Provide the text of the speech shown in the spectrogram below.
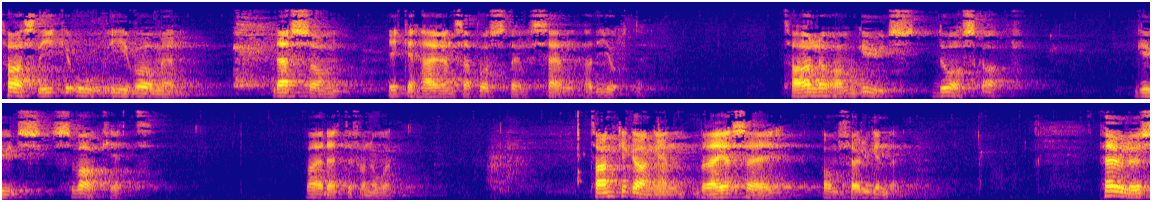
ta slike ord i vår munn, dersom ikke Herrens apostel selv hadde gjort det tale om Guds dårskap, Guds svakhet. Hva er dette for noe? Tankegangen dreier seg om følgende. Paulus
